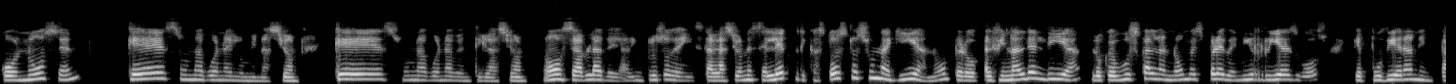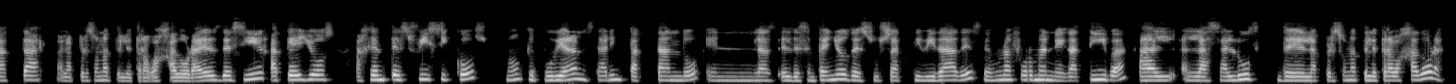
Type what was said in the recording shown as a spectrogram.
conocen qué es una buena iluminación, qué es una buena ventilación, ¿no? Se habla de incluso de instalaciones eléctricas, todo esto es una guía, ¿no? Pero al final del día, lo que busca la NOM es prevenir riesgos que pudieran impactar a la persona teletrabajadora, es decir, aquellos agentes físicos ¿no? que pudieran estar impactando en el desempeño de sus actividades de una forma negativa a la salud de la persona teletrabajadora.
